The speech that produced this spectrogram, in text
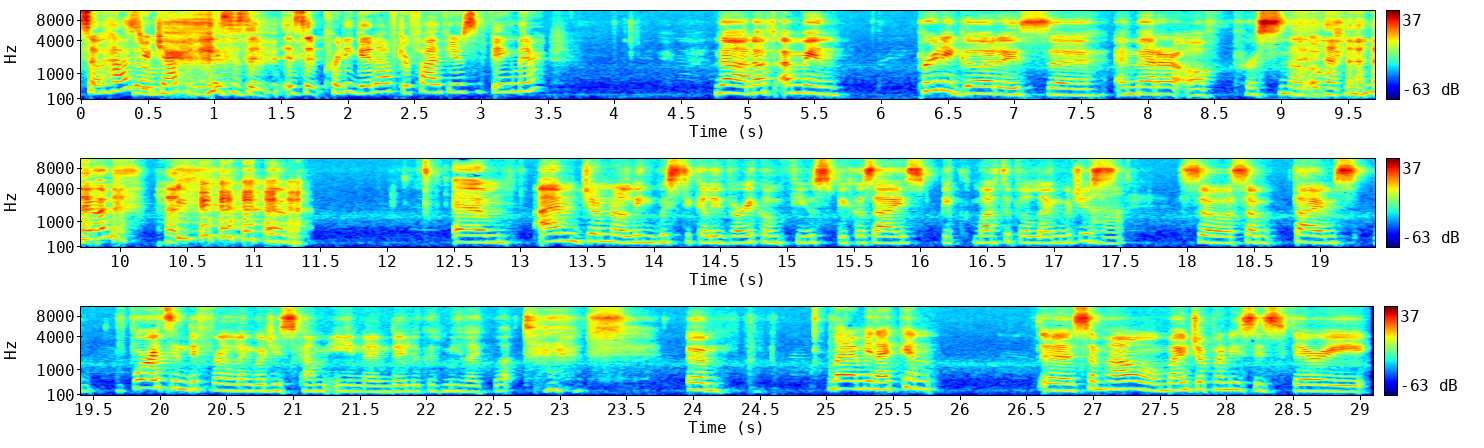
So, how's so, your Japanese? is it is it pretty good after five years of being there? No, not. I mean, pretty good is uh, a matter of personal opinion. um, um, I'm generally linguistically very confused because I speak multiple languages. Uh-huh. So sometimes words in different languages come in and they look at me like, what? um, but I mean, I can uh, somehow, my Japanese is very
